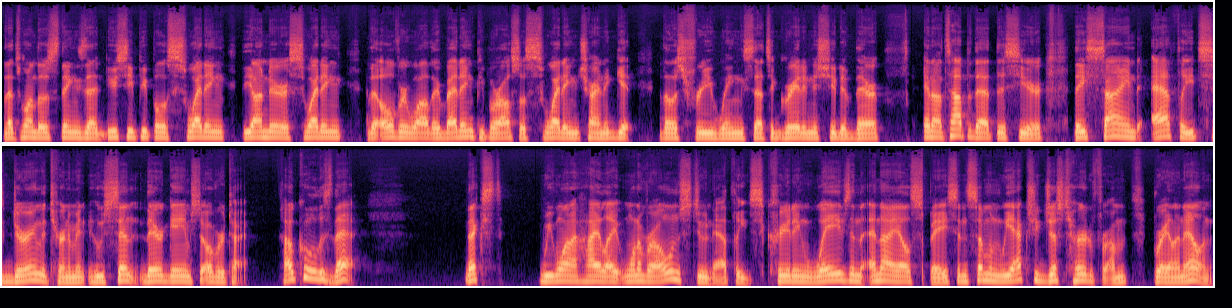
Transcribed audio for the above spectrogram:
that's one of those things that you see people sweating the under, sweating the over while they're betting. People are also sweating trying to get those free wings. That's a great initiative there. And on top of that, this year, they signed athletes during the tournament who sent their games to overtime. How cool is that? Next, we want to highlight one of our own student athletes creating waves in the NIL space and someone we actually just heard from, Braelon Allen.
